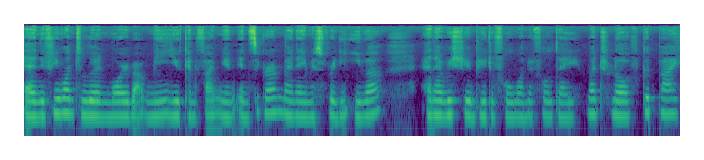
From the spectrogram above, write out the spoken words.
And if you want to learn more about me, you can find me on Instagram. My name is Freddie Eva, and I wish you a beautiful, wonderful day. Much love. Goodbye.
